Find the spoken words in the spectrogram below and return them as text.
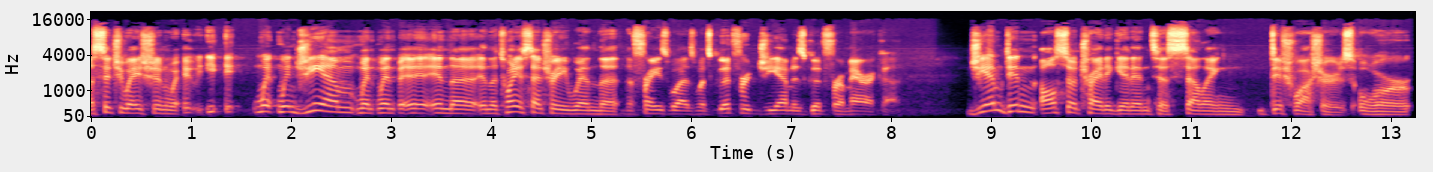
A situation where it, it, when, when GM when when uh, in the in the 20th century when the the phrase was what's good for GM is good for America. GM didn't also try to get into selling dishwashers or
